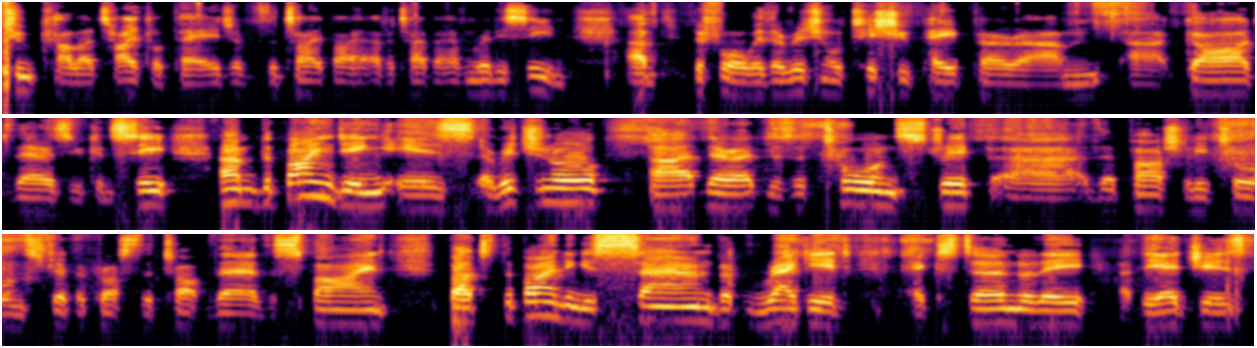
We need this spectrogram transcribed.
two color title page of the type I, of a type I haven't really seen um, before with original tissue paper um, uh, guard there as you can see. Um, the binding is original. Uh, there are, there's a torn strip, uh, the partially torn strip across the top there, the spine, but the binding is sound but ragged externally at the edges,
